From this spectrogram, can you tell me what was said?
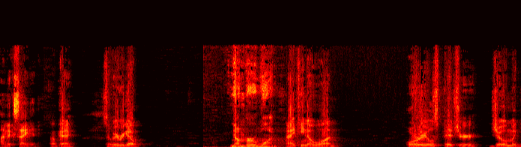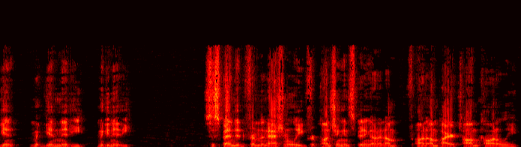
I'm excited. Okay. So here we go. Number one. 1901. Orioles pitcher Joe McGin- McGinnity, McGinnity suspended from the National League for punching and spitting on an um, on umpire Tom Connolly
